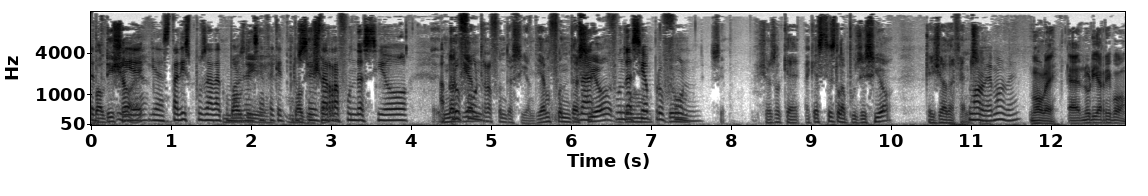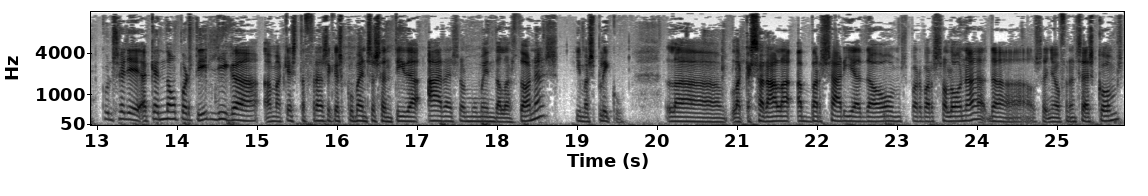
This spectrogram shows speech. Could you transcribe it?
I- vol dir això, i, eh? I està disposada Convergència dir- a fer aquest procés de refundació a no en diem profund. refundació, en diem fundació... De fundació profund. Sí, això és el que... Aquesta és la posició que jo defenso. Molt bé, molt bé. Molt bé. Eh, Núria Ribó. Conseller, aquest nou partit lliga amb aquesta frase que es comença a sentir de ara és el moment de les dones, i m'explico. La, la que serà l'adversària d'OMS per Barcelona, del senyor Francesc Homs,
